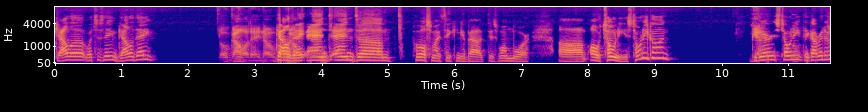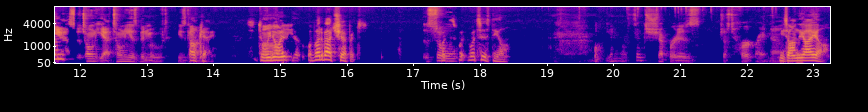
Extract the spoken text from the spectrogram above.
Gala? What's his name? Golladay. Oh, Golladay, no, Golladay, and and um, who else am I thinking about? There's one more. Um, oh, Toney. Is Toney gone? Yeah, Kadarius Toney. They got rid of him. yeah. So Toney, yeah, Toney has been moved. He's gone. Okay. Do we know? Um, what about Shepard? So What's what, what's his deal? you know, I think Shepard is just hurt right now. He's on the IL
